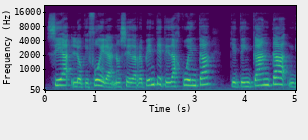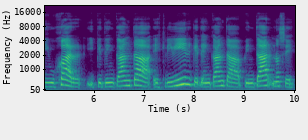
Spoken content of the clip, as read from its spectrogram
sea lo que fuera, no sé, de repente te das cuenta que te encanta dibujar y que te encanta escribir, que te encanta pintar, no sé.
